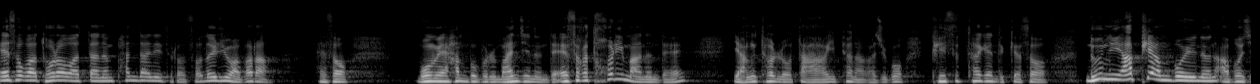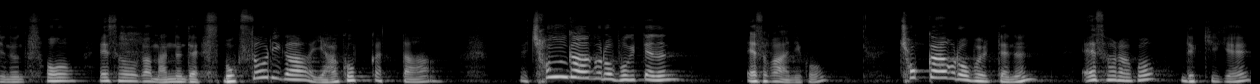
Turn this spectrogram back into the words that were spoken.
에서가 돌아왔다는 판단이 들어서 너 이리 와봐라 해서 몸의 한 부분을 만지는데 에서가 털이 많은데 양털로 딱 입혀놔가지고 비슷하게 느껴서 눈이 앞이 안 보이는 아버지는 어 에서가 맞는데 목소리가 야곱 같다. 청각으로 보기 때는 에서가 아니고 촉각으로 볼 때는 에서라고 느끼게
